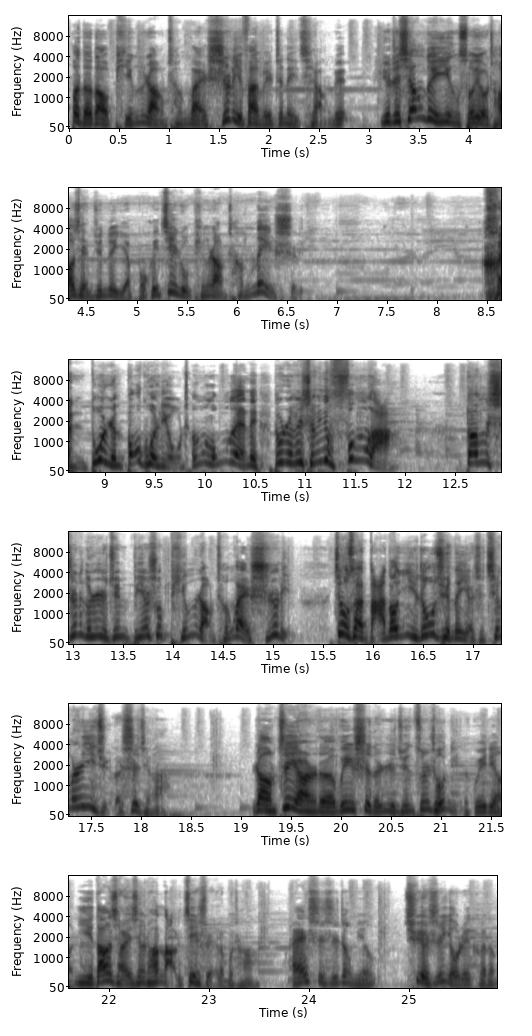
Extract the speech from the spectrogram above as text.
不得到平壤城外十里范围之内抢掠，与之相对应，所有朝鲜军队也不会进入平壤城内十里。很多人，包括柳成龙在内，都认为沈维敬疯了。当时那个日军，别说平壤城外十里，就算打到益州去，那也是轻而易举的事情啊！让这样的威势的日军遵守你的规定，你当小叶行长脑子进水了不成？哎，事实证明，确实有这可能。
